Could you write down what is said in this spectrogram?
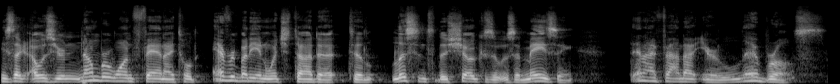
He's like, I was your number one fan. I told everybody in Wichita to, to listen to the show because it was amazing. Then I found out you're liberals.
